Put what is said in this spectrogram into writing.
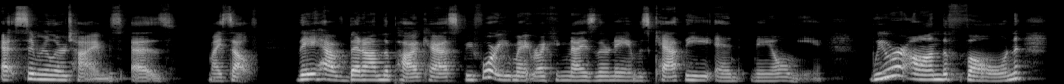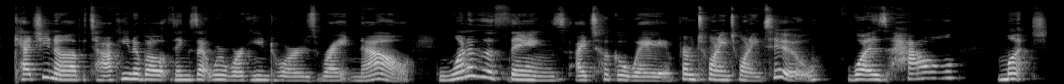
at similar times as myself. They have been on the podcast before. You might recognize their names, Kathy and Naomi. We were on the phone catching up, talking about things that we're working towards right now. One of the things I took away from 2022 was how much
